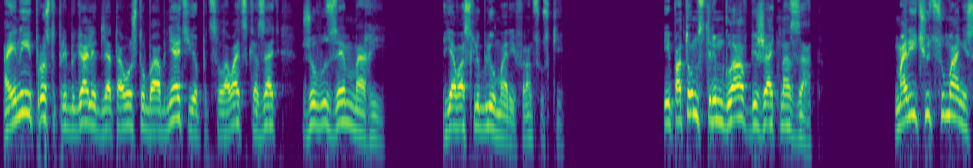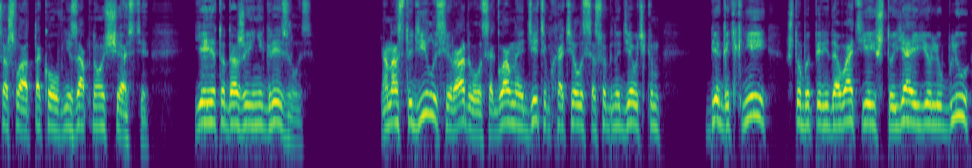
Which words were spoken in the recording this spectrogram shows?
а иные просто прибегали для того, чтобы обнять ее, поцеловать, сказать «Je vous aime, Marie». «Я вас люблю, Мари», французский. И потом стремглав бежать назад. Мари чуть с ума не сошла от такого внезапного счастья. Ей это даже и не грезилось. Она стыдилась и радовалась, а главное, детям хотелось, особенно девочкам, бегать к ней, чтобы передавать ей, что я ее люблю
